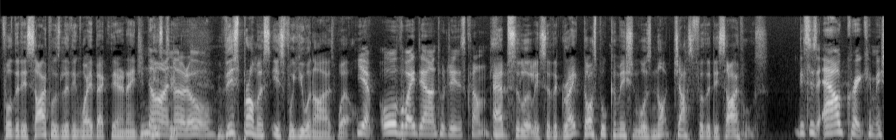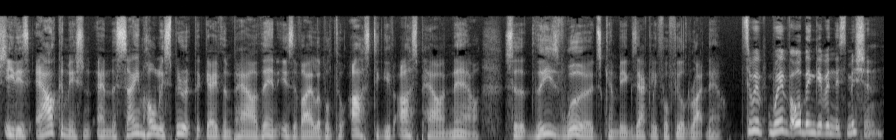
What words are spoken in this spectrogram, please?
for the disciples living way back there in ancient history. No, history. not at all. This promise is for you and I as well. Yep. All the way down until Jesus comes. Absolutely. So the Great Gospel Commission was not just for the disciples. This is our great commission. It is our commission, and the same Holy Spirit that gave them power then is available to us to give us power now, so that these words can be exactly fulfilled right now. So we've, we've all been given this mission.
